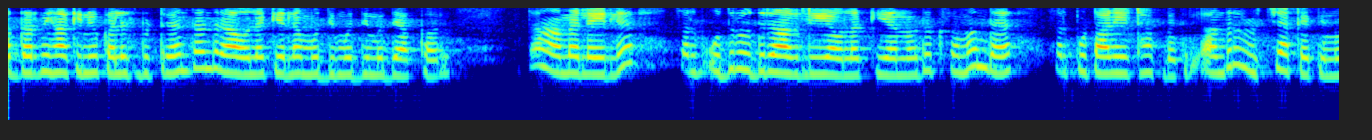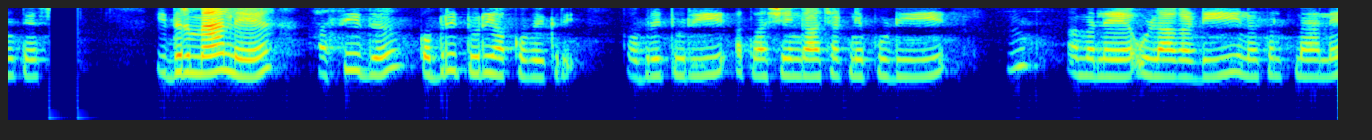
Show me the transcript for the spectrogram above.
ಒಗ್ಗರ್ಣೆ ಹಾಕಿ ನೀವು ಕಲಿಸ್ಬಿಟ್ರಿ ಅಂತಂದ್ರೆ ಅವಲಕ್ಕಿ ಎಲ್ಲ ಮುದ್ದೆ ಮುದ್ದೆ ಮುದ್ದೆ ಆಕ್ಕಾವ್ರಿ ಆಮೇಲೆ ಇಲ್ಲಿ ಸ್ವಲ್ಪ ಉದುರು ಉದ್ರು ಆಗಲಿ, ಅವಲಕ್ಕಿ ಅನ್ನೋದಕ್ಕೆ ಸಂಬಂಧ ಸ್ವಲ್ಪ ಪುಟಾಣಿ ಹಿಟ್ಟು ಹಾಕ್ಬೇಕು ರೀ ಅಂದ್ರೆ ರುಚಿ ಆಕೈತಿ ಇನ್ನೂ ಟೇಸ್ಟ್ ಇದ್ರ ಮೇಲೆ ಹಸಿದು ಕೊಬ್ಬರಿ ತುರಿ ಹಾಕ್ಕೋಬೇಕು ರೀ ಕೊಬ್ಬರಿ ತುರಿ ಅಥವಾ ಶೇಂಗಾ ಚಟ್ನಿ ಪುಡಿ ಆಮೇಲೆ ಉಳ್ಳಾಗಡ್ಡಿ ಇನ್ನೊಂದು ಸ್ವಲ್ಪ ಮೇಲೆ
